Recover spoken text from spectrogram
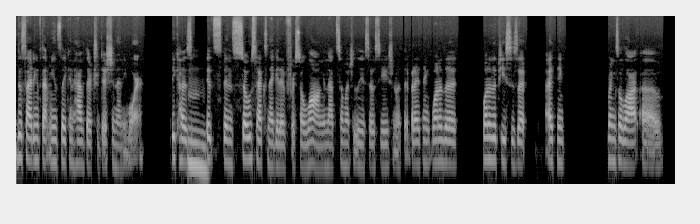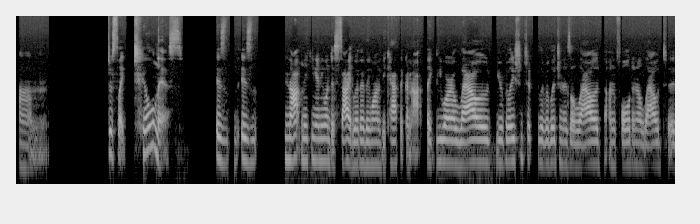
deciding if that means they can have their tradition anymore because mm. it's been so sex negative for so long and that's so much of the association with it but i think one of the one of the pieces that I think brings a lot of um, just like chillness is is not making anyone decide whether they want to be Catholic or not. Like you are allowed, your relationship to the religion is allowed to unfold and allowed to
